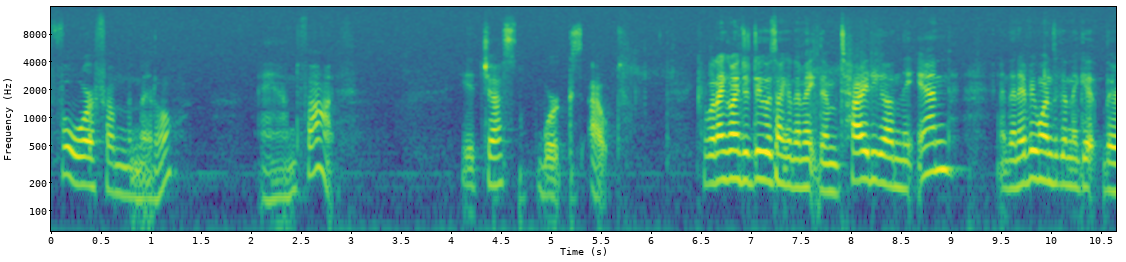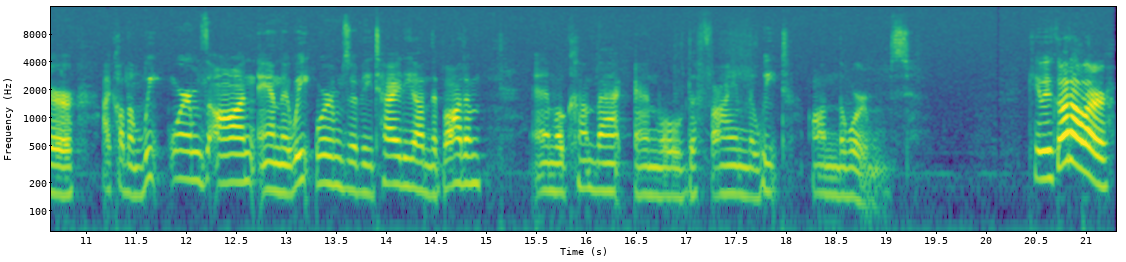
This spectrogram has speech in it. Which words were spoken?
four from the middle, and five. It just works out. what I'm going to do is I'm going to make them tidy on the end and then everyone's going to get their, I call them wheat worms on, and the wheat worms will be tidy on the bottom, and we'll come back and we'll define the wheat on the worms. Okay, we've got all our,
